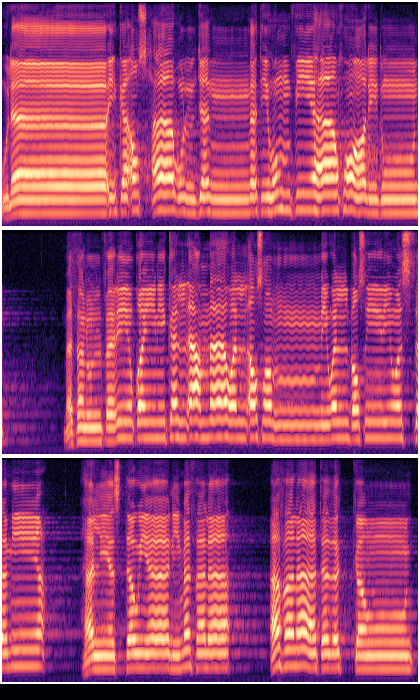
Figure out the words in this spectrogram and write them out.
أولئك أصحاب الجنة هم فيها خالدون. مثل الفريقين كالأعمى والأصم والبصير والسميع هل يستويان مثلا؟ أفلا تذكرون؟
